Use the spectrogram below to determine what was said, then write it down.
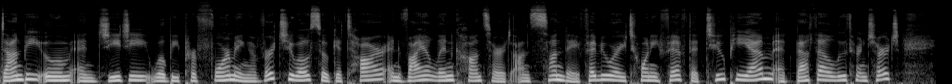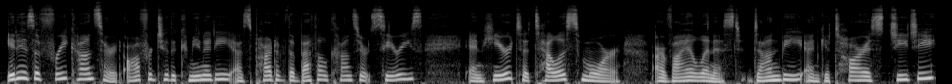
Danbi Um and JIJI will be performing a virtuoso guitar and violin concert on Sunday, February 25th at 2 p.m. at Bethel Lutheran Church. It is a free concert offered to the community as part of the Bethel Concert Series. And here to tell us more, our violinist, Danbi, and guitarist, JIJI.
